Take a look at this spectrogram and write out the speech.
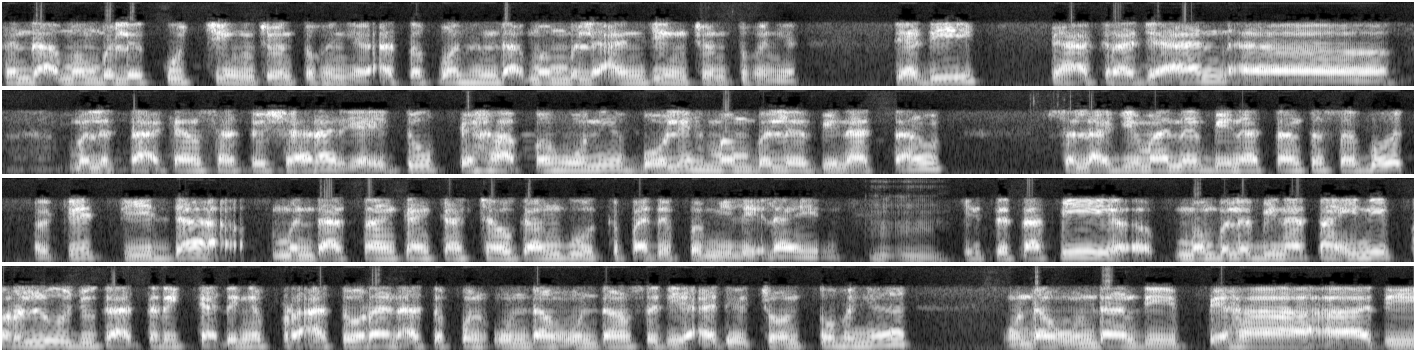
hendak membela kucing contohnya ataupun hendak membela anjing contohnya. Jadi pihak kerajaan uh, meletakkan satu syarat iaitu pihak penghuni boleh membela binatang selagi mana binatang tersebut okey tidak mendatangkan kacau ganggu kepada pemilik lain. Mm-mm. Okay, tetapi uh, membela binatang ini perlu juga terikat dengan peraturan ataupun undang-undang sedia ada. Contohnya undang-undang di pihak uh, di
